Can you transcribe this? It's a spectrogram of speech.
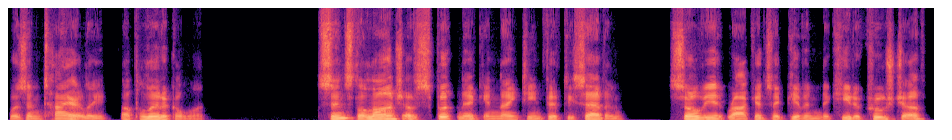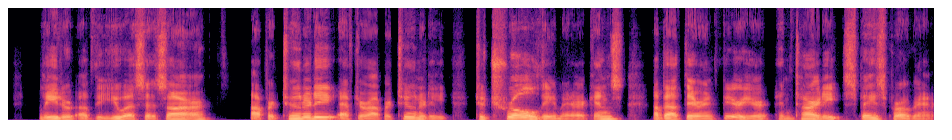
was entirely a political one. Since the launch of Sputnik in 1957, Soviet rockets had given Nikita Khrushchev, leader of the USSR, opportunity after opportunity to troll the Americans about their inferior and tardy space program.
